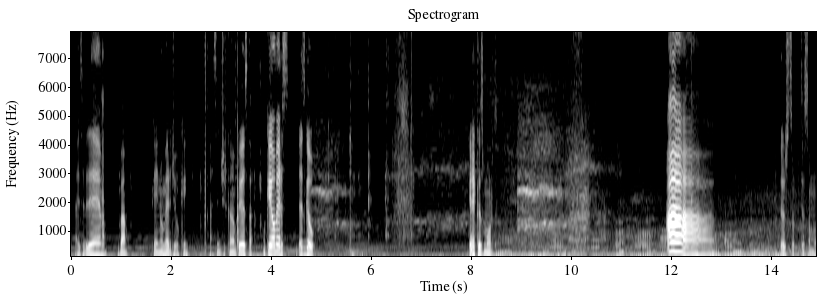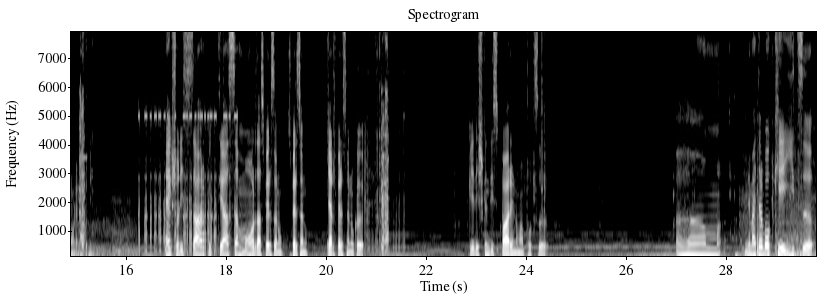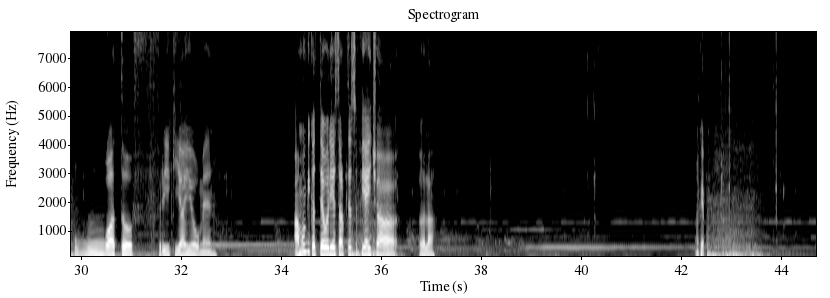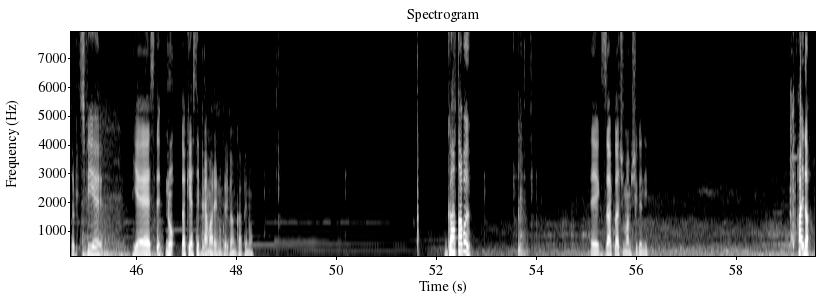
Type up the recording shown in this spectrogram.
Hai să vedem. Bam. Ok, nu merge, ok. Hai să încercăm pe ăsta. Ok, au mers. Let's go. Cred că-s mort. Aaaa! S-ar putea să mor, actually. Actually, s-ar putea să mor, dar sper să nu. Sper să nu. Chiar sper să nu, că... Ok, deci când dispare nu mai pot să... Um, ne mai trebuie o cheiță. What the freak ia eu, man? Am o mică teorie, s-ar putea să fie aici ăla. Ok. S-ar putea să fie... Este. Nu, dacă asta e prea mare, nu cred că încape, nu? Gata, bă! Exact la ce m-am și gândit. Hai da!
